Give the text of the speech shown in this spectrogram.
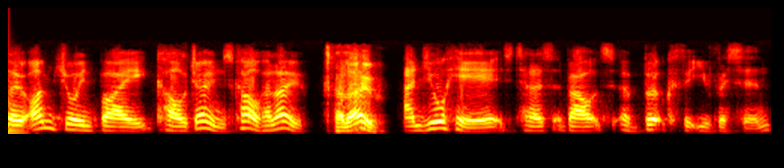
So I'm joined by Carl Jones. Carl, hello. Hello. And you're here to tell us about a book that you've written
